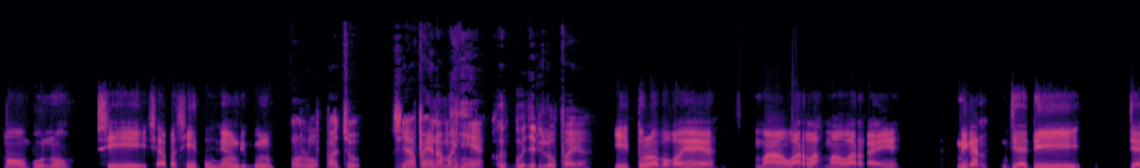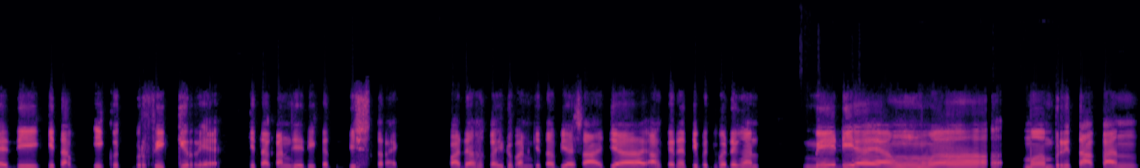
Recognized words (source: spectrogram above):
mau bunuh si siapa sih itu yang dibunuh? Oh, lupa, Cuk. Siapa ya namanya ya? Gue jadi lupa ya? Itulah pokoknya ya. Mawar lah, mawar kayaknya. Ini kan jadi jadi kita ikut berpikir ya. Kita kan jadi ke distract. Padahal kehidupan kita biasa aja, akhirnya tiba-tiba dengan media yang me- memberitakan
